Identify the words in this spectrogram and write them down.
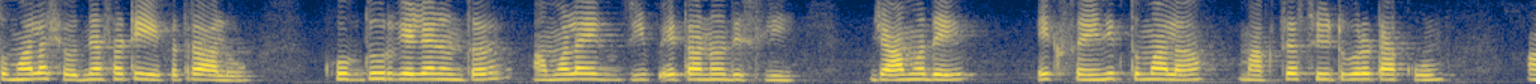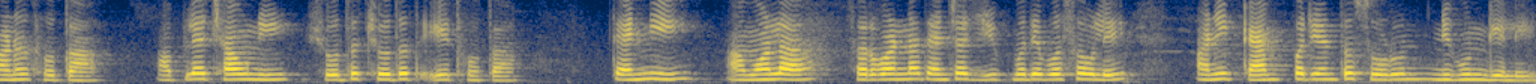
तुम्हाला शोधण्यासाठी एकत्र आलो. खूप दूर गेल्यानंतर आम्हाला एक जीप येताना दिसली ज्यामध्ये एक सैनिक तुम्हाला मागच्या सीटवर टाकून आणत होता. आपल्या छावणी शोधत शोधत येत होता. त्यांनी आम्हाला सर्वांना त्यांच्या जीपमध्ये बसवले आणि कॅम्पपर्यंत सोडून निघून गेले.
